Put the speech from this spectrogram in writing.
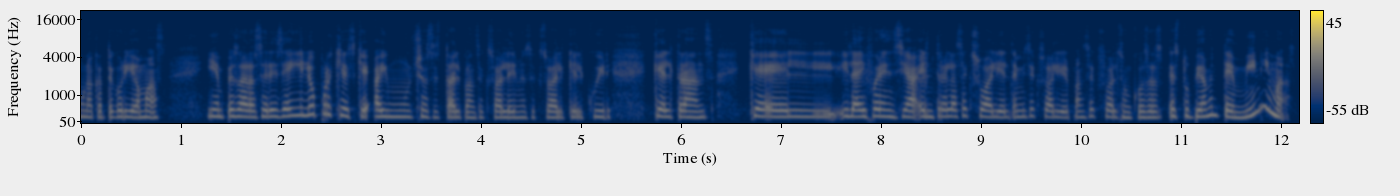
una categoría más y empezar a hacer ese hilo porque es que hay muchas, está el pansexual, el demisexual, que el queer, que el trans, que el, y la diferencia entre la sexual y el demisexual y el pansexual son cosas estúpidamente mínimas,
